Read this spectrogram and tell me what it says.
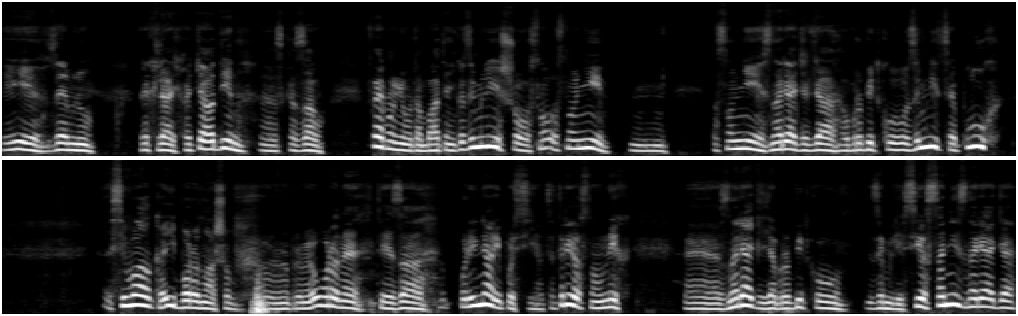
і, землю рихлять. Хоча один е, сказав, фермер, у нього там багатенько землі, що основ- основні, основні знаряддя для обробітку землі це плуг, сівалка і борона, щоб, е, наприклад, оране ти за і посіяв. Це три основних е, знаряддя для обробітку землі. Всі останні знаряддя,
